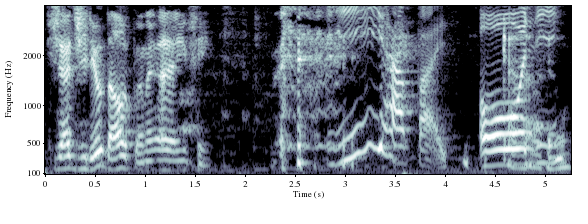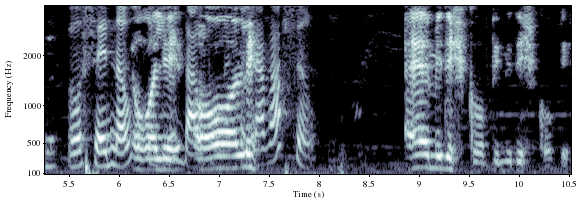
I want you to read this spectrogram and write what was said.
Já diria o Dalton, né? É, enfim. Ih, rapaz! Olhe! Caramba. Você não Olhe, se dá olhe. nessa gravação. É, me desculpe, me desculpe.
